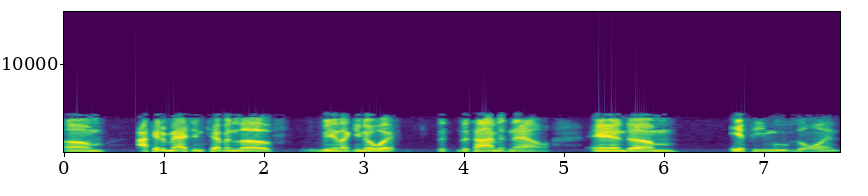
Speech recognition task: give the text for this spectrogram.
Um, I could imagine Kevin Love being like, you know what, the, the time is now. And um, if he moves on,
